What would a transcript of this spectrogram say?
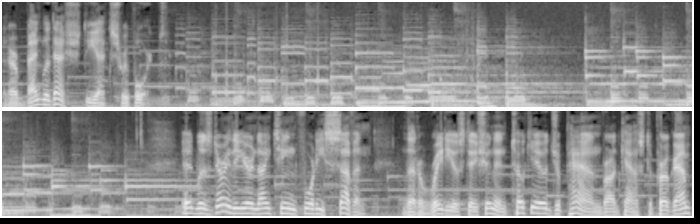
and our Bangladesh DX report. It was during the year 1947 that a radio station in Tokyo, Japan broadcast a program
